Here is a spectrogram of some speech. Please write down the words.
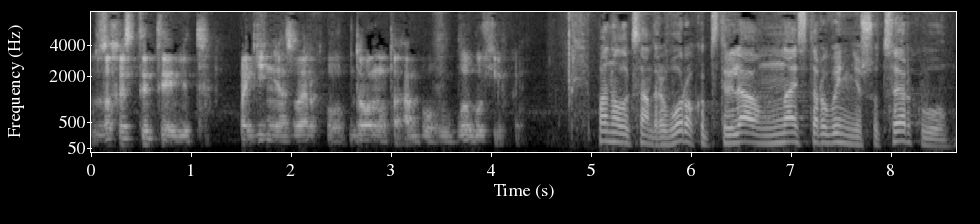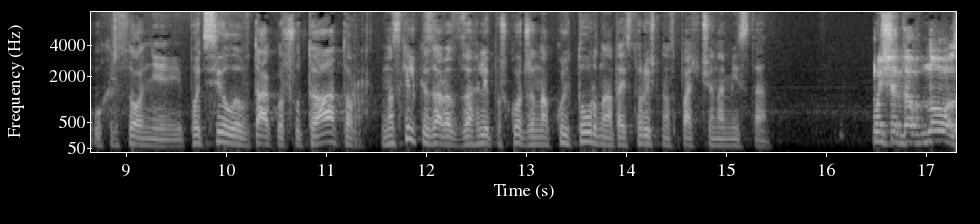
захистити від падіння зверху дрону або вибухівки. Пане Олександре, ворог обстріляв найстаровиннішу церкву у Херсоні і поцілив також у театр. Наскільки зараз взагалі пошкоджена культурна та історична спадщина міста? Ми ще давно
